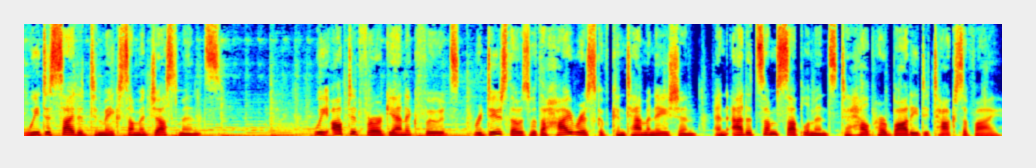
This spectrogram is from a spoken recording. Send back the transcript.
We decided to make some adjustments. We opted for organic foods, reduced those with a high risk of contamination, and added some supplements to help her body detoxify.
